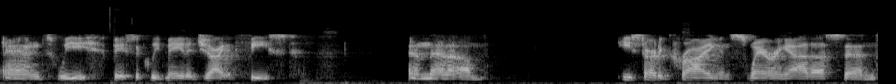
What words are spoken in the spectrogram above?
and we basically made a giant feast, and then um, he started crying and swearing at us, and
